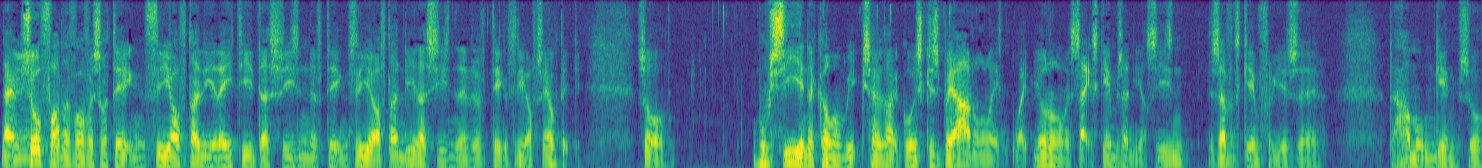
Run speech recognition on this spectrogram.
Now, so far they've obviously taken three off Dundee United this season, they've taken three off Dundee this season, and they've taken three off Celtic. So we'll see in the coming weeks how that goes, because we are only, like, you're only six games into your season. The seventh game for you is uh, the Hamilton game. So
